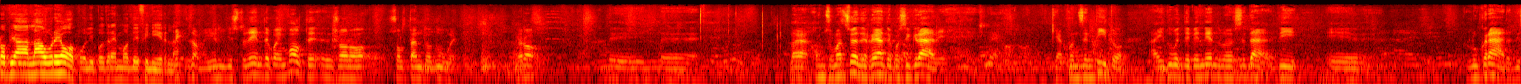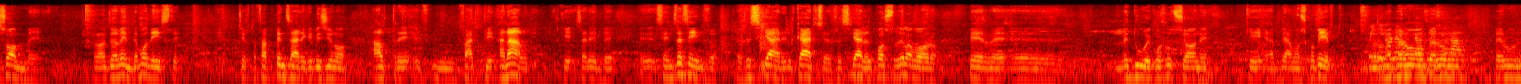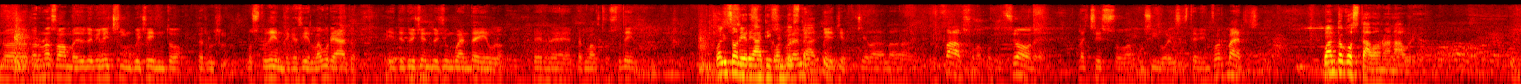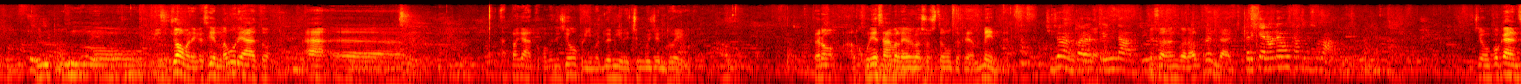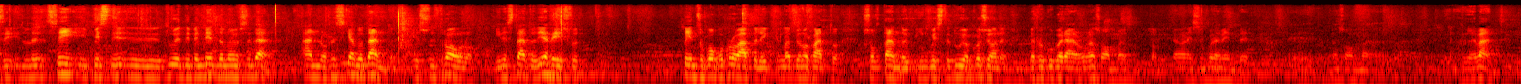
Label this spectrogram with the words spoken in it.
propria Laureopoli potremmo definirla. Beh, insomma, gli studenti coinvolti eh, sono soltanto due, però le, le, la consumazione di reati così gravi che ha consentito ai due dipendenti dell'università di eh, lucrare di somme relativamente modeste, eh, certo fa pensare che vi siano altri eh, fatti analoghi perché sarebbe eh, senza senso rischiare il carcere, rischiare il posto di lavoro per eh, le due corruzioni che abbiamo scoperto. Quindi per, un, per, un, per, un, per, una somma di 2.500 per lo studente che si è laureato e di 250 euro per, per l'altro studente. Quali sono i reati contestati? C'è la, la, il falso, la corruzione, l'accesso abusivo ai sistemi informatici. Quanto costava una laurea? Un, un, il giovane che si è laureato ha, eh, ha pagato, come dicevo prima, 2.500 euro. Però alcuni esami li aveva sostenuti realmente. Ci sono ancora altre indagini? Ci sono ancora altre indagini. Perché non è un caso isolato? Dicevo poc'anzi, se questi eh, due dipendenti dell'università hanno rischiato tanto e si trovano in stato di arresto, penso poco probabile che l'abbiano fatto soltanto in queste due occasioni per recuperare una somma che non è sicuramente eh, una somma rilevante.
